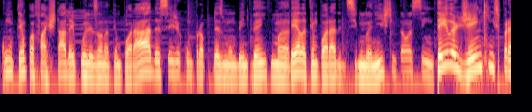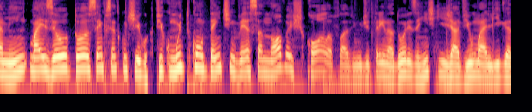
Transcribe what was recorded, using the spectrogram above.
com um tempo afastado aí por lesão na temporada, seja com o próprio Desmond Bain, vem uma bela temporada de segundo anista. Então, assim, Taylor Jenkins para mim, mas eu tô 100% contigo. Fico muito contente em ver essa nova escola, Flavinho, de treinadores. A gente que já viu uma liga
